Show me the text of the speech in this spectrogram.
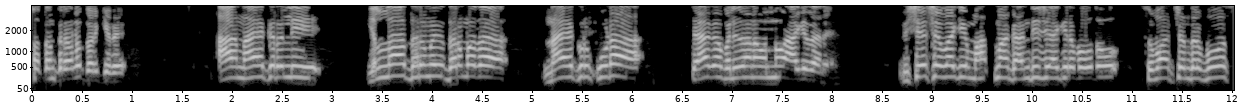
ಸ್ವಾತಂತ್ರ್ಯವನ್ನು ದೊರಕಿದೆ. ಆ ನಾಯಕರಲ್ಲಿ ಎಲ್ಲಾ ಧರ್ಮ ಧರ್ಮದ ನಾಯಕರು ಕೂಡ ತ್ಯಾಗ ಬಲಿದಾನವನ್ನು ಆಗಿದ್ದಾರೆ. ವಿಶೇಷವಾಗಿ ಮಹಾತ್ಮ ಗಾಂಧೀಜಿ ಆಗಿರಬಹುದು, ಸುಭಾಷ್ ಚಂದ್ರ ಬೋಸ್,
